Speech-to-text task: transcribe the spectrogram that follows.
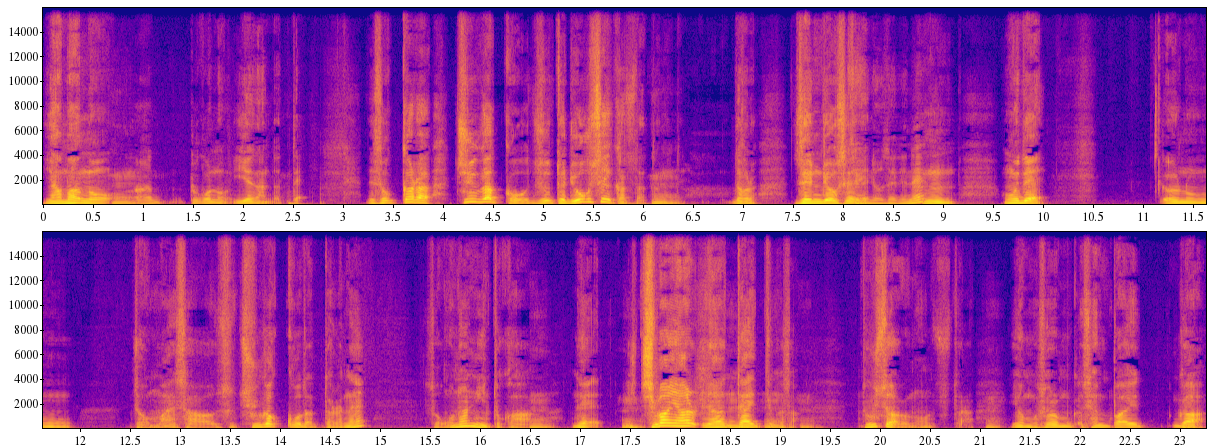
山の、あとこの家なんだって。で、そっから中学校ずっと寮生活だったんだって。だから、全寮制で。全寮制でねうん。ほいで、あのーじゃあお前さ、中学校だったらね、そう、オナニーとか、ね、一番やる、やりたいっていうかさ、どうしてだろうの？つったら、いやもうそれはもう先輩が、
